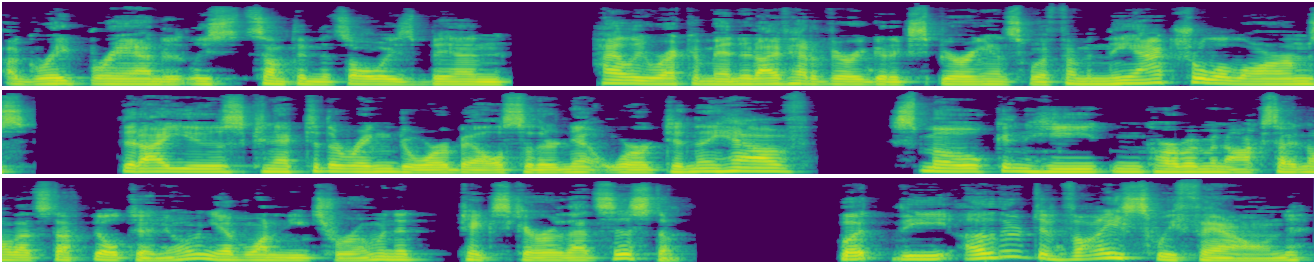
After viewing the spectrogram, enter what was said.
a great brand, at least something that's always been highly recommended. I've had a very good experience with them. And the actual alarms that I use connect to the Ring doorbell, so they're networked, and they have smoke and heat and carbon monoxide and all that stuff built in. You and you have one in each room, and it takes care of that system. But the other device we found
